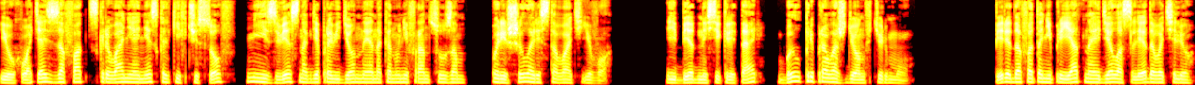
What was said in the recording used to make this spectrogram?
и, ухватясь за факт скрывания нескольких часов, неизвестно где проведенные накануне французом, порешил арестовать его. И бедный секретарь был припровожден в тюрьму. Передав это неприятное дело следователю,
